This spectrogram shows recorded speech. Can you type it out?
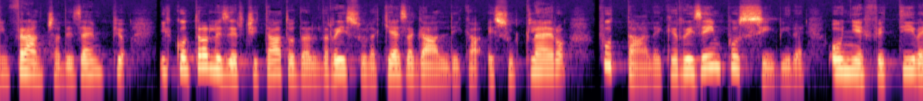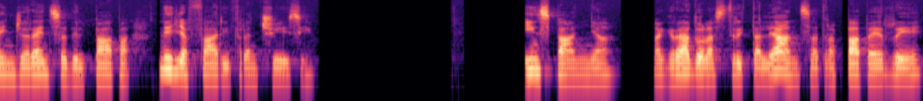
In Francia, ad esempio, il controllo esercitato dal re sulla Chiesa gallica e sul clero fu tale che rese impossibile ogni effettiva ingerenza del Papa negli affari francesi. In Spagna, malgrado la stretta alleanza tra Papa e Re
